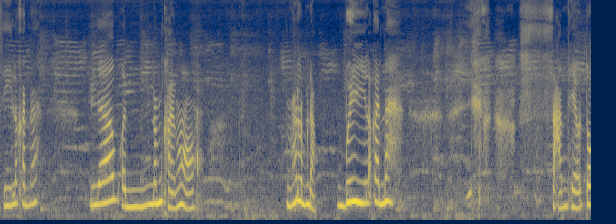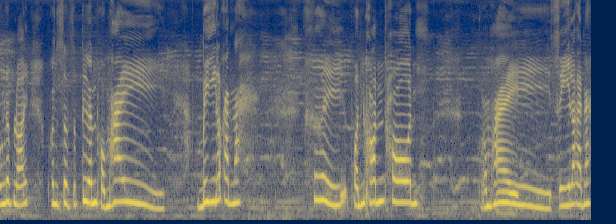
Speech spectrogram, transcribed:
C แล้วกันนะ แล้วผลน้ำแข็งเหรอให้ลำดับ B แล้วกันนะ สามแถวตรงเรียบร้อยผลสั่นสะเตือนผมให้ B แล้วกันนะ ยผลคอนโทรลผมให้ C แล้วกันนะ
